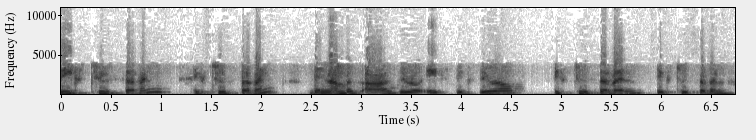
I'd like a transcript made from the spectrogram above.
627 627. The numbers are 0860 627 627.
